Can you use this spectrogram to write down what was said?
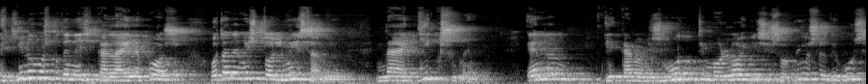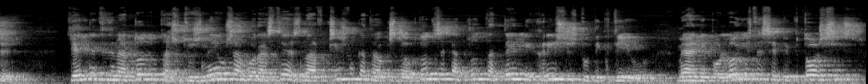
Εκείνο όμως που δεν έχει καλά είναι πως όταν εμείς τολμήσαμε να αγγίξουμε έναν κανονισμό τιμολόγησης ο οποίος οδηγούσε και έδινε τη δυνατότητα στους νέους αγοραστές να αυξήσουν κατά 68% τα τέλη χρήσης του δικτύου με ανυπολόγιστες επιπτώσεις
